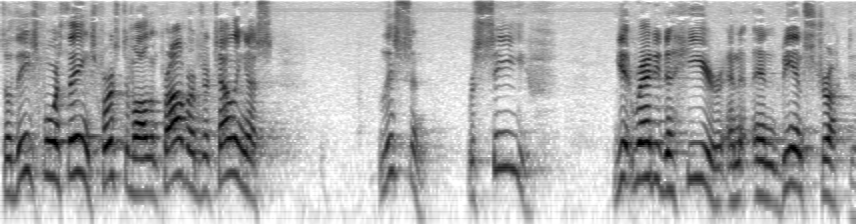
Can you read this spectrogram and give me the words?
So these four things, first of all, in Proverbs are telling us listen, receive, get ready to hear and, and be instructed.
